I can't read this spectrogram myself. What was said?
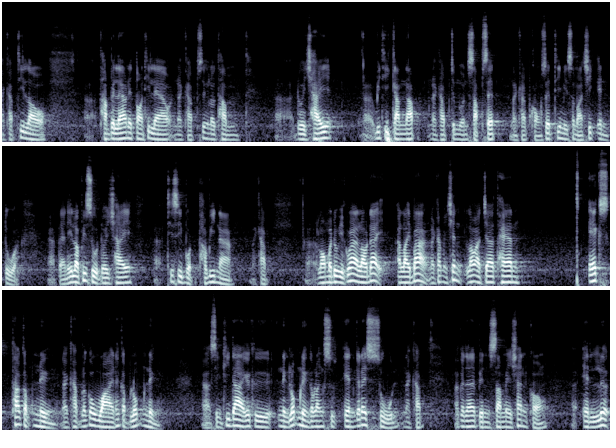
นะครับที่เราทำไปแล้วในตอนที่แล้วนะครับซึ่งเราทำโดยใช้ วิธีการนับนะครับจำนวน subset นะครับของเซตที่มีสมาชิก n ตัวแต่อันนี้เราพิสูจน์โดยใช้ทฤษฎีบททวินามนะครับลองมาดูอีกว่าเราได้อะไรบ้างนะครับ อย่างเช่นเราอาจจะแทน x เท่ากับ1นะครับแล้วก็ y เท่ากับลบ1อ่าสิ่งที่ได้ก็คือ 1 ลบ1กำลัง n ก็ได้0นะครับแล้วก็จะได้เป็น summation ของ n เลือก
